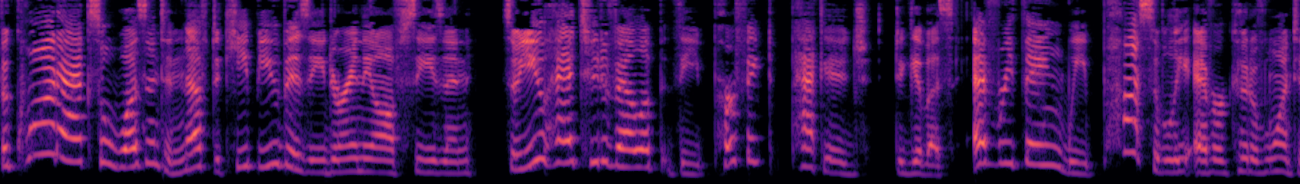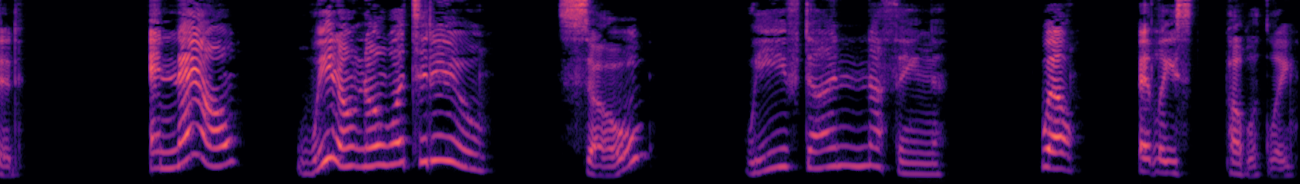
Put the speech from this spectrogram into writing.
The quad axel wasn't enough to keep you busy during the off season, so you had to develop the perfect package to give us everything we possibly ever could have wanted. And now we don't know what to do. So we've done nothing. Well, at least publicly.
